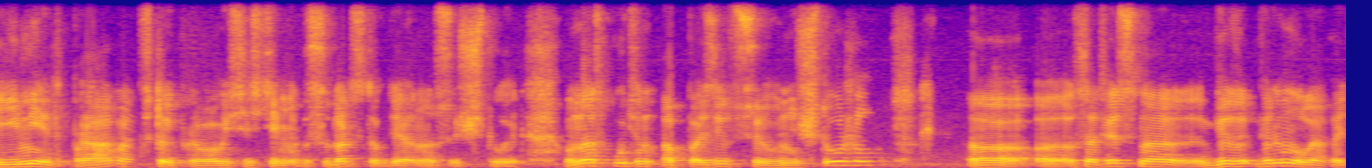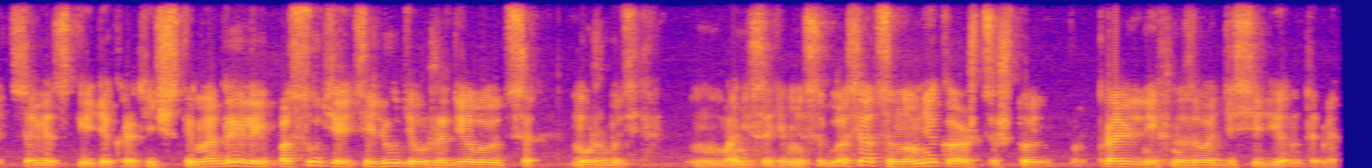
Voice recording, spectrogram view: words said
и имеет право в той правовой системе государства, где оно существует. У нас Путин оппозицию уничтожил, Э, э, соответственно, вернула опять к советской демократической модели. И, по сути, эти люди уже делаются, может быть, они с этим не согласятся, но мне кажется, что правильно их называть диссидентами.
